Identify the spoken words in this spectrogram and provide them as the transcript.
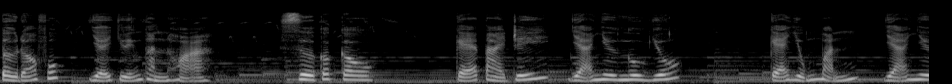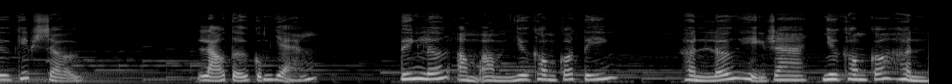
Từ đó phúc dễ chuyển thành họa. Xưa có câu, kẻ tài trí giả như ngu dốt, kẻ dũng mãnh giả như khiếp sợ. Lão tử cũng giảng, tiếng lớn ầm ầm như không có tiếng, hình lớn hiện ra như không có hình.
